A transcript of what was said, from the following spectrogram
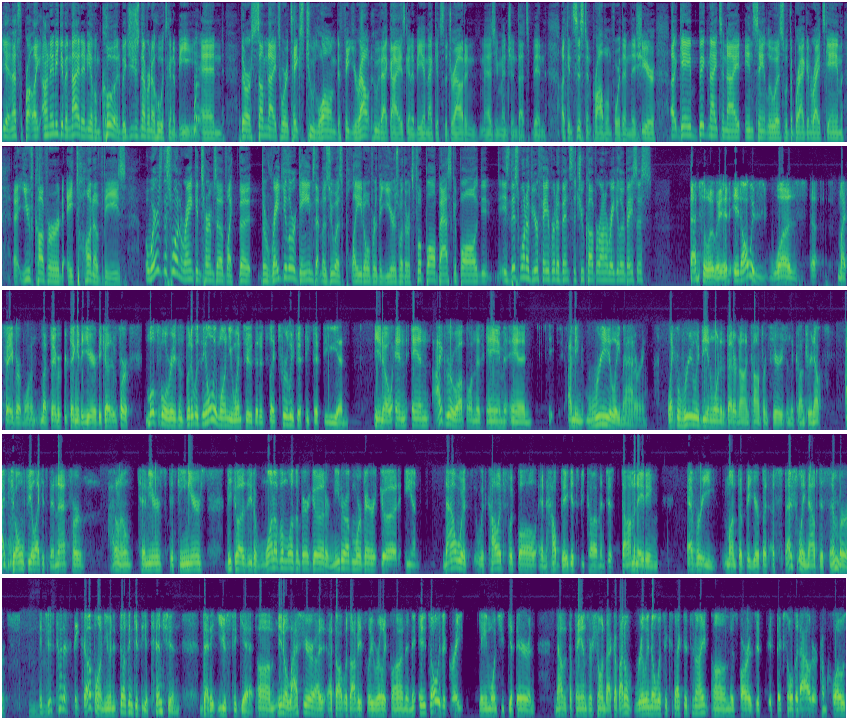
Yeah, and that's the problem. Like on any given night, any of them could, but you just never know who it's going to be. And there are some nights where it takes too long to figure out who that guy is going to be, and that gets the drought. And as you mentioned, that's been a consistent problem for them this year. Uh, Gabe, big night tonight in St. Louis with the bragging rights game. Uh, you've covered a ton of these. Where's this one rank in terms of like the the regular games that Mizzou has played over the years, whether it's football, basketball? Is this one of your favorite events that you cover on a regular basis? Absolutely, it it always was uh, my favorite one, my favorite thing of the year because for multiple reasons. But it was the only one you went to that it's like truly 50-50 and you know, and and I grew up on this game, and I mean, really mattering like really being one of the better non-conference series in the country. Now, I don't feel like it's been that for I don't know, 10 years, 15 years because either one of them wasn't very good or neither of them were very good and now with with college football and how big it's become and just dominating every month of the year, but especially now December, mm-hmm. it just kind of sneaks up on you and it doesn't get the attention that it used to get. Um, you know, last year I, I thought was obviously really fun and it's always a great game once you get there. And now that the fans are showing back up, I don't really know what's expected tonight um, as far as if, if they've sold it out or come close.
